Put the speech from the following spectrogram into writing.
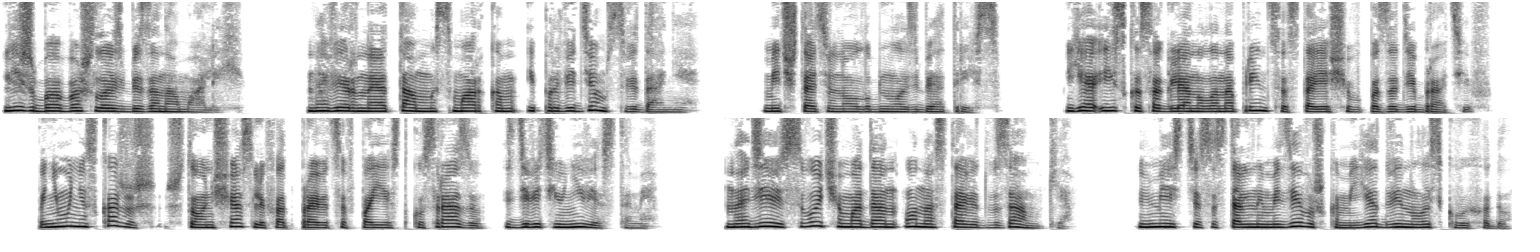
Лишь бы обошлось без аномалий. Наверное, там мы с Марком и проведем свидание. Мечтательно улыбнулась Беатрис. Я искоса глянула на принца, стоящего позади братьев. По нему не скажешь, что он счастлив отправиться в поездку сразу с девятью невестами. Надеюсь, свой чемодан он оставит в замке. Вместе с остальными девушками я двинулась к выходу,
